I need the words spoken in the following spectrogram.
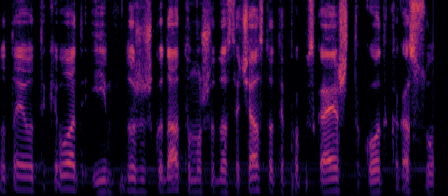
Ну та й от таке от, і дуже шкода, тому що досить часто ти пропускаєш таку от красу.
